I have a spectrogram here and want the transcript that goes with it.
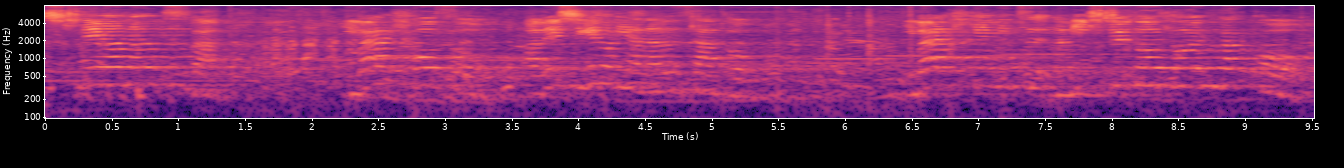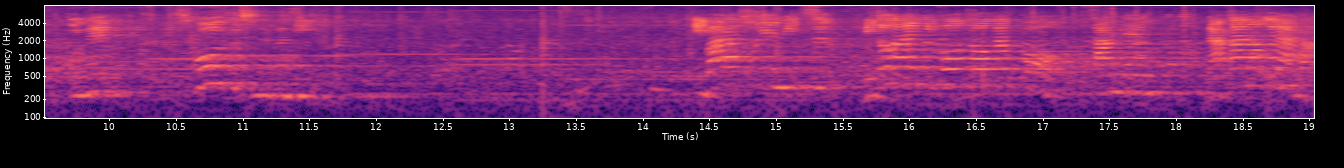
式典アナウンスは茨城放送安倍重則アナウンサーと茨城県立並木中等教育学校5年高槌七海茨城県立水戸第二高等学校3年中野うらら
